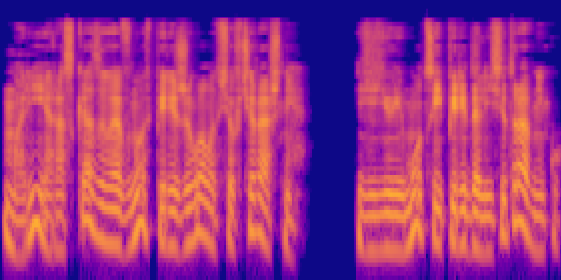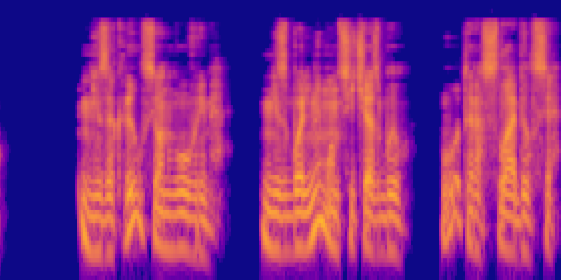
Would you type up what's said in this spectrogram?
Мария, рассказывая, вновь переживала все вчерашнее. Ее эмоции передались и травнику. Не закрылся он вовремя, не с больным он сейчас был, вот и расслабился.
